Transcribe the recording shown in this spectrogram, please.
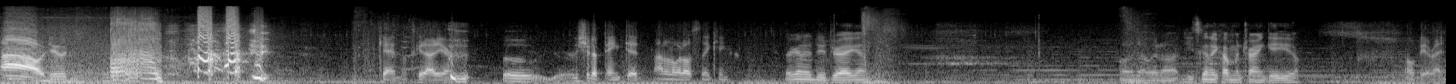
Ow, dude. okay, let's get out of here. Oh, We should have pinked it. I don't know what I was thinking. They're gonna do dragon. Oh no, they're not. He's gonna come and try and get you. I'll be alright.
